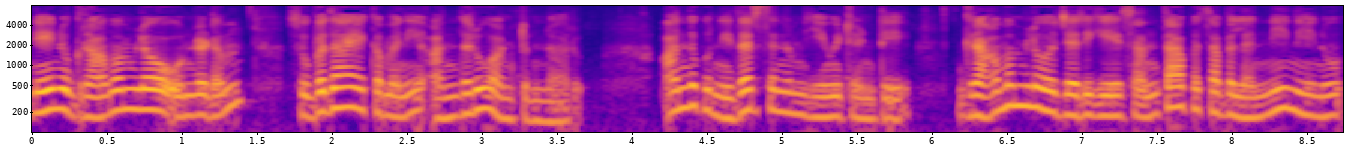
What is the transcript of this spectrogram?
నేను గ్రామంలో ఉండడం శుభదాయకమని అందరూ అంటున్నారు. అందుకు నిదర్శనం ఏమిటంటే గ్రామంలో జరిగే సంతాప సభలన్నీ నేను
